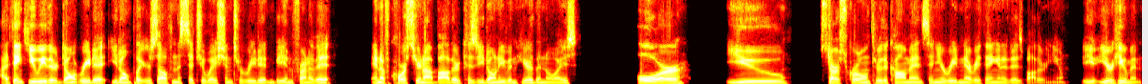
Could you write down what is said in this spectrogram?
I think you either don't read it, you don't put yourself in the situation to read it and be in front of it. And of course, you're not bothered because you don't even hear the noise, or you start scrolling through the comments and you're reading everything and it is bothering you. You're human.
